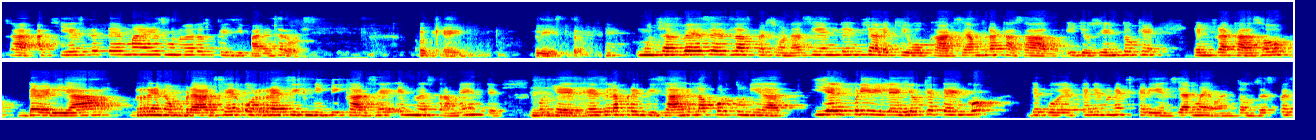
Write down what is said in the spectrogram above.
O sea, aquí este tema es uno de los principales errores. Ok, listo. Muchas veces las personas sienten que al equivocarse han fracasado y yo siento que el fracaso debería renombrarse o resignificarse en nuestra mente, porque es que es el aprendizaje, es la oportunidad y el privilegio que tengo de poder tener una experiencia nueva. Entonces, pues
